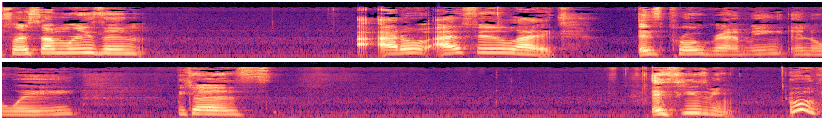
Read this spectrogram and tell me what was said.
for some reason, I don't, I feel like it's programming in a way because, excuse me, ooh,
